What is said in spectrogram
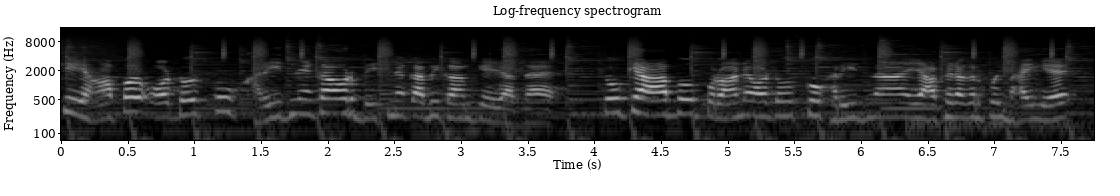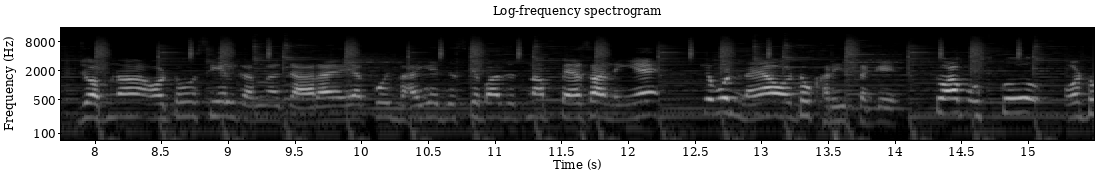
कि यहाँ पर ऑटोज को खरीदने का और बेचने का भी काम किया जाता है। तो क्या आप पुराने ऑटोज को खरीदना या फिर अगर कोई भाई है जो अपना ऑटो सेल करना चाह रहा है या कोई भाई है जिसके पास इतना पैसा नहीं है कि वो नया ऑटो खरीद सके तो आप उसको ऑटो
